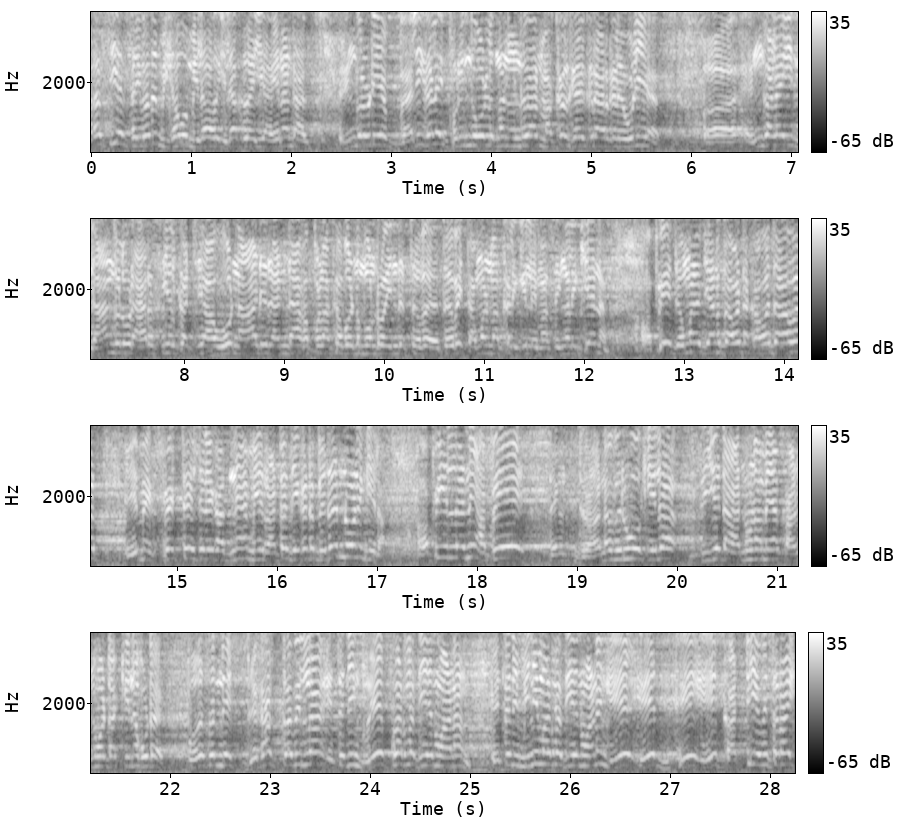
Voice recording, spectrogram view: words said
அரசியல் செய்வது மிகவும் இல இலக்கு ஐயா. ஏனென்றால் எங்களுடைய வழிகளை புரிந்து கொள்ளுங்கள் என்றுதான் மக்கள் கேட்கிறார்களே ஒழிய எங்கள் எங்களை நாங்கள் ஒரு அரசியல் கட்சியாகவோ நாடு ரெண்டாக பிளக்க வேண்டும் என்றோ இந்த தேவை தேவை தமிழ் மக்களுக்கு இல்லை මසිංහල කියන අපේ දෙමළ ජනතාවට කවදාවත් එහෙම එක්ස්පෙක්ටේෂන් එකක් නැහැ මේ රට දෙකට බෙදන්න ඕන කියලා. අපි ඉල්ලන්නේ අපේ දැන් රණවිරුවෝ කියලා 99ක් 98ක් කියනකොට පර්සන්ටේජ් දෙකක් අවිල්ලා එතනින් රේප් කරලා තියෙනවා නම් එතනින් මිනිමරලා තියෙනවා නම් ඒ ඒ ඒ ඒ කට්ටිය විතරයි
